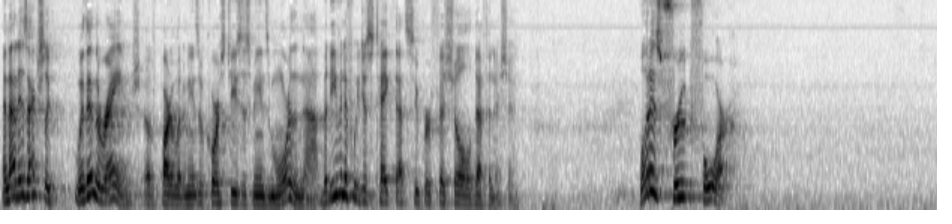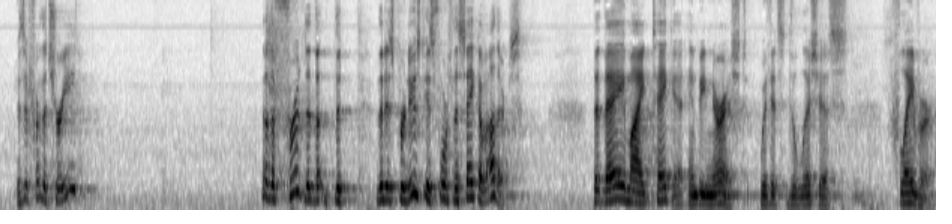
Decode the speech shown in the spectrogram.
And that is actually within the range of part of what it means. Of course, Jesus means more than that. But even if we just take that superficial definition, what is fruit for? Is it for the tree? No, the fruit that, the, the, that is produced is for the sake of others, that they might take it and be nourished with its delicious flavor.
